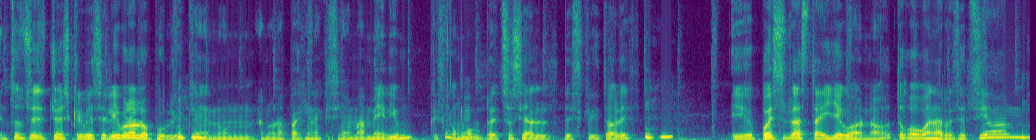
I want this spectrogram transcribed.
Entonces yo escribí ese libro, lo publiqué en, un, en, una página que se llama Medium, que es como una red social de escritores. Y pues hasta ahí llegó, ¿no? Tuvo buena recepción,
